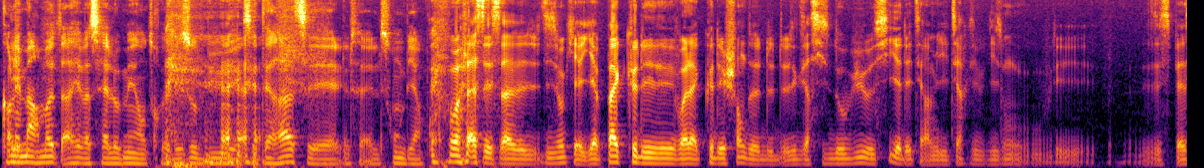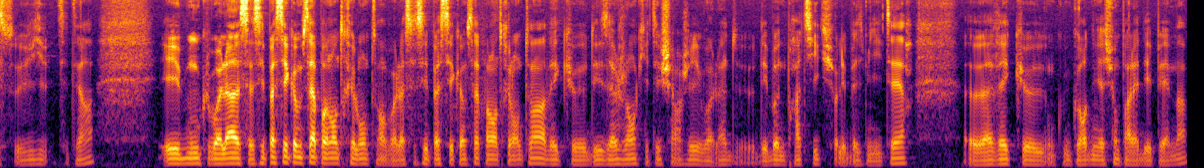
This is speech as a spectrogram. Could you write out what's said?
Quand les marmottes arrivent à s'allomer entre les obus, etc., elles, elles, sont bien. voilà, c'est ça. Disons qu'il n'y a, pas que des, voilà, que des champs d'exercice de, d'obus aussi. Il y a des terrains militaires, disons, où des, des espèces vivent, etc. Et donc voilà, ça s'est passé comme ça pendant très longtemps. Voilà, ça s'est passé comme ça pendant très longtemps avec euh, des agents qui étaient chargés voilà, de, des bonnes pratiques sur les bases militaires, euh, avec euh, une coordination par la DPMA.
